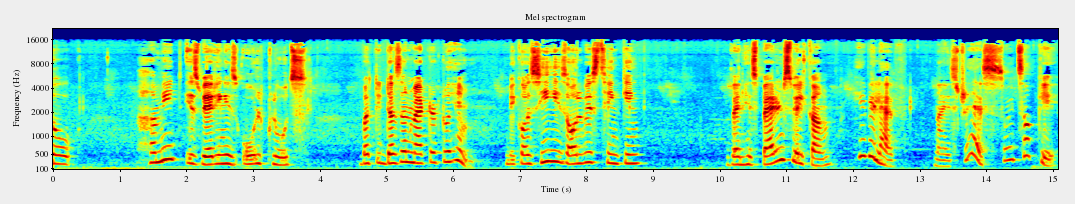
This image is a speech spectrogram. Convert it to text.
so Hamid is wearing his old clothes, but it doesn't matter to him because he is always thinking when his parents will come, he will have nice dress, so it's okay.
